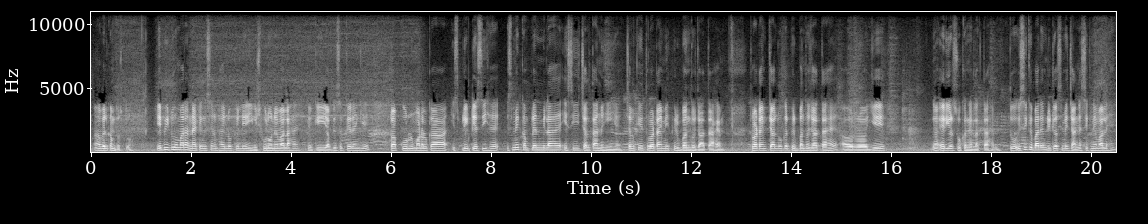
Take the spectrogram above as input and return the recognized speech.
वेलकम दोस्तों। ये वीडियो हमारा नए टेक्नीशियन भाई लोग के लिए यूजफुल होने वाला है, क्योंकि आप देख सकते रहेंगे टॉप कूल मॉडल का स्प्लिट एसी है, इसमें कंप्लेन मिला है एसी चलता नहीं है, चल के थोड़ा टाइम में फिर बंद हो जाता है। थोड़ा टाइम चालू होकर फिर बंद हो जाता है, और ये एरियर शो करने लगता है। तो इसी के बारे में डिटेल्स में जानने सीखने वाले हैं।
